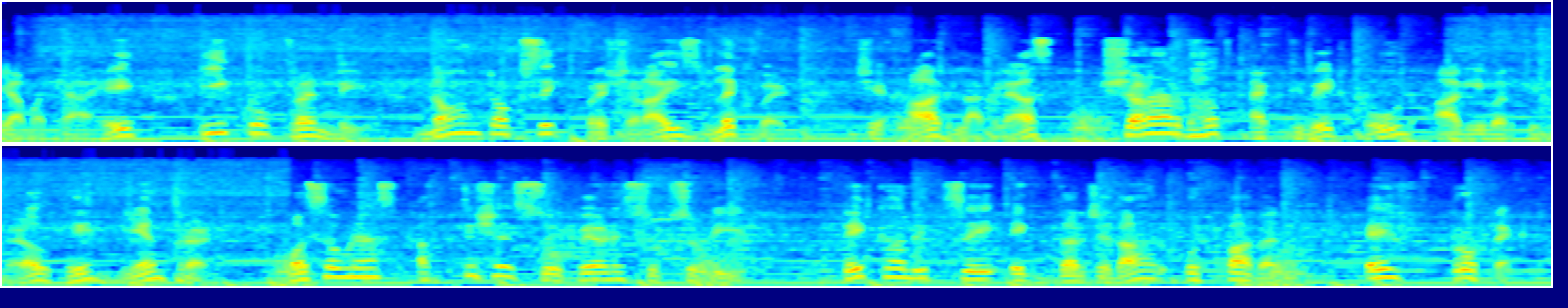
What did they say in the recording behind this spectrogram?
यामध्ये आहे eco friendly non toxic pressurise liquid जे आग लागल्यास क्षणार्धात ऍक्टिव्हेट होऊन आगीवरती मिळवते नियंत्रण. बसवण्यास अतिशय सोपे आणि सुटसुटीत टेकालिपचे एक दर्जेदार उत्पादन एफ प्रोटेक्ट.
